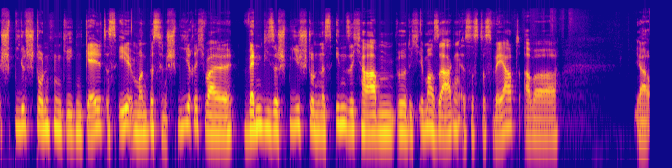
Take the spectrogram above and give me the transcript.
Spielstunden gegen Geld ist eh immer ein bisschen schwierig, weil wenn diese Spielstunden es in sich haben, würde ich immer sagen, es ist das wert. Aber ja,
